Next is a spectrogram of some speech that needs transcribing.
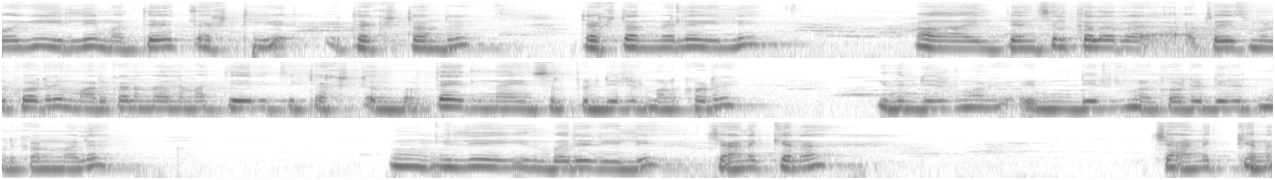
ಹೋಗಿ ಇಲ್ಲಿ ಮತ್ತೆ ಟೆಕ್ಸ್ಟ್ಗೆ ಟೆಕ್ಸ್ಟ್ ಅನ್ರಿ ಟೆಕ್ಸ್ಟ್ ಅಂದಮೇಲೆ ಇಲ್ಲಿ ಇಲ್ಲಿ ಪೆನ್ಸಿಲ್ ಕಲರ್ ಚಾಯ್ಸ್ ಮಾಡ್ಕೊಳ್ರಿ ಮಾಡ್ಕೊಂಡ ಮೇಲೆ ಮತ್ತೆ ಈ ರೀತಿ ಟೆಕ್ಸ್ಟ್ ಅಂತ ಬರುತ್ತೆ. ಇದನ್ನ ಇನ್ನು ಸ್ವಲ್ಪ ಡಿಲೀಟ್ ಮಾಡ್ಕೊಡ್ರಿ. ಇದನ್ನು ಡಿಲೀಟ್ ಮಾಡಿ ಡಿಲೀಟ್ ಮಾಡ್ಕೊಡ್ರಿ. ಡಿಲೀಟ್ ಮಾಡ್ಕೊಂಡ್ಮೇಲೆ ಇಲ್ಲಿ ಇದು ಬರೀರಿ ಇಲ್ಲಿ. ಚಾಣಕ್ಯನ ಚಾಣಕ್ಯನ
